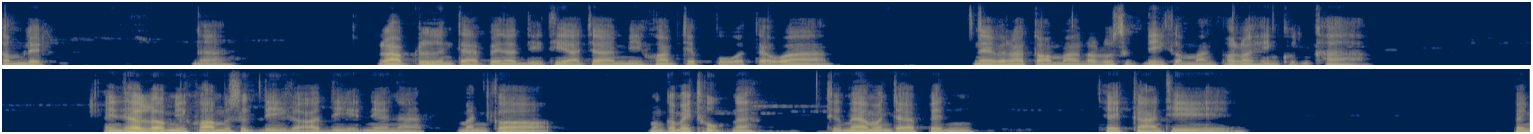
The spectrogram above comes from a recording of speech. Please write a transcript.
สำเร็จนะ ราบรื่น แต่เป็นอดีตที่อาจจะมีความเจ็บปวด แต่ว่าในเวลาต่อมาเรารู้สึกดีกับมัน เพราะเราเห็นคุณค่าอันนี้ถ้าเรามีความรู้สึกดีกับอดีตเนี่ยนะ มันก็มันก็ไม่ทุกนะ ถึงแม้มันจะเป็นเหตุการณ์ที่ เป็น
